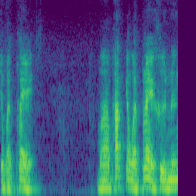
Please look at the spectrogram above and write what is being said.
จังหวัดแพร่ มาพักจังหวัดแพร่คืนนึง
